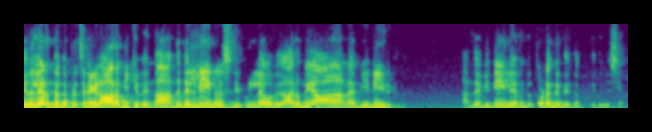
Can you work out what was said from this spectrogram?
எதுல இருந்து அந்த பிரச்சனைகள் ஆரம்பிக்குதுன்னா அந்த டெல்லி யூனிவர்சிட்டிக்குள்ள ஒரு அருமையான விதி இருக்குது. அந்த விதியிலிருந்து தொடங்குது இந்த இது விஷயம்.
